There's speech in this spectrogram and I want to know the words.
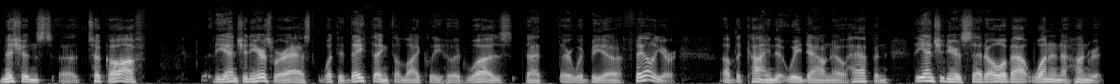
missions uh, took off, the engineers were asked what did they think the likelihood was that there would be a failure of the kind that we now know happened. The engineers said, oh, about one in a hundred.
